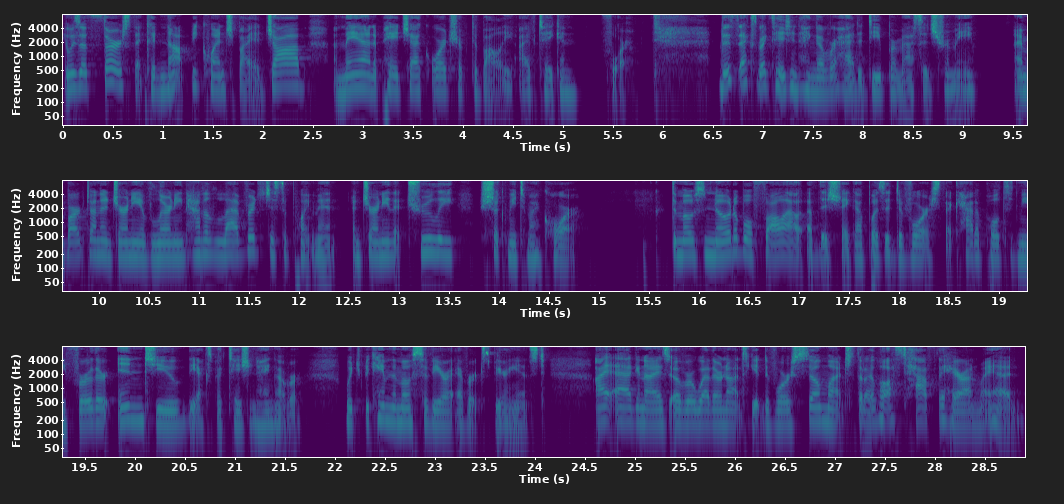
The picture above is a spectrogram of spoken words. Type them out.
It was a thirst that could not be quenched by a job, a man, a paycheck, or a trip to Bali. I've taken four. This expectation hangover had a deeper message for me. I embarked on a journey of learning how to leverage disappointment, a journey that truly shook me to my core. The most notable fallout of this shakeup was a divorce that catapulted me further into the expectation hangover, which became the most severe I ever experienced. I agonized over whether or not to get divorced so much that I lost half the hair on my head.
